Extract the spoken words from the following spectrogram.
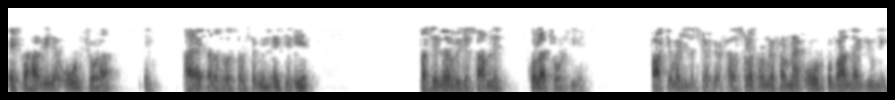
ایک صحابی نے اونٹ چھوڑا، ایک آیا تھا رسول اللہ سے ملنے کے لیے۔ مسجد نبی کے سامنے کھلا چھوڑ دیا۔ آ کے مجلس میں بیٹھا۔ رسول اللہ وسلم نے فرمایا، اونٹ کو باندھا کیوں نہیں؟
